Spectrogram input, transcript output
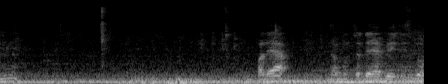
Mm. Palaya, nabot sa diabetes to.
